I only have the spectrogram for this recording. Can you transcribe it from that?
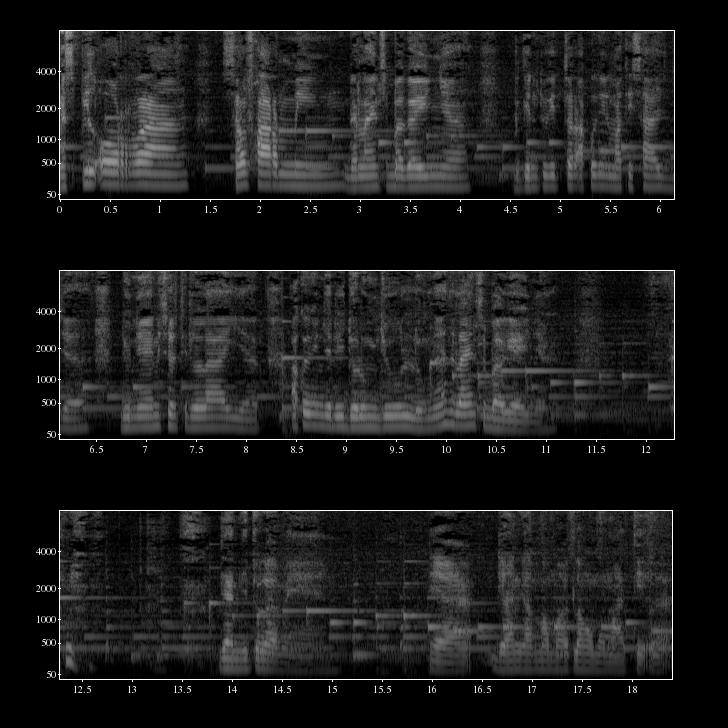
ngespil orang self harming dan lain sebagainya. Bikin Twitter aku ingin mati saja. Dunia ini sudah tidak layak. Aku ingin jadi julung-julung dan lain sebagainya. Jangan gitulah men. Ya jangan gampang banget lo ngomong mati lah.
